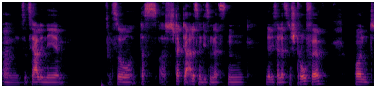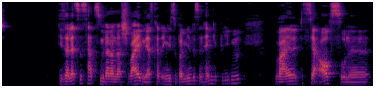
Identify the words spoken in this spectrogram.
ähm, soziale Nähe. So, das steckt ja alles in diesem letzten, in dieser letzten Strophe. Und dieser letzte Satz, miteinander schweigen, der ist gerade irgendwie so bei mir ein bisschen hängen geblieben, weil das ja auch so eine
